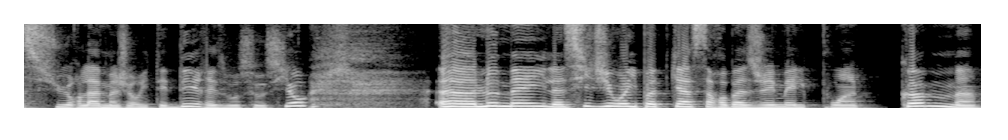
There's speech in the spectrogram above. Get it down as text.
sur la majorité des réseaux sociaux. Euh, le mail cgypodcast@gmail.com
